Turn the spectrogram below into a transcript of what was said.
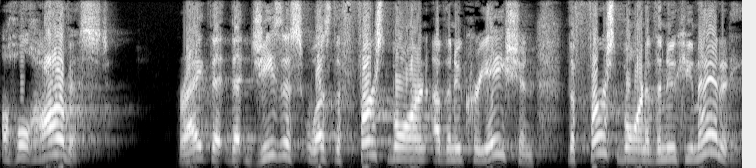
a whole harvest. Right? That, that Jesus was the firstborn of the new creation, the firstborn of the new humanity.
